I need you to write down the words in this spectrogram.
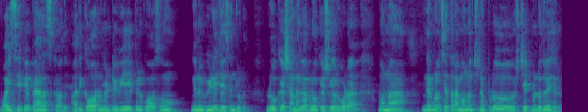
వైసీపీ ప్యాలెస్ కాదు అది గవర్నమెంట్ వీఐపీల కోసం నేను వీడియో చేశాను చూడు. లోకేష్ అన్న గారు లోకేష్ గారు కూడా మొన్న నిర్మల సీతారామన్ వచ్చినప్పుడు స్టేట్మెంట్ వదిలేశారు.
